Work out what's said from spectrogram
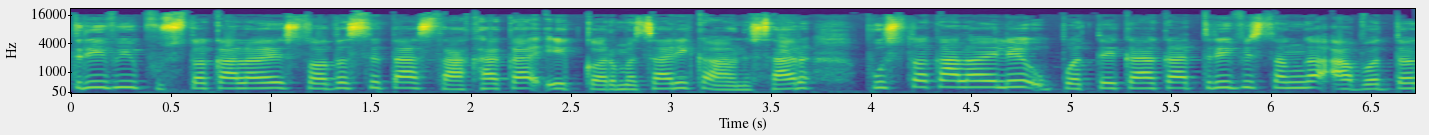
त्रिवी पुस्तकालय सदस्यता शाखाका एक कर्मचारीका अनुसार पुस्तकालयले उपत्यकाका त्रिवीसँग आबद्ध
